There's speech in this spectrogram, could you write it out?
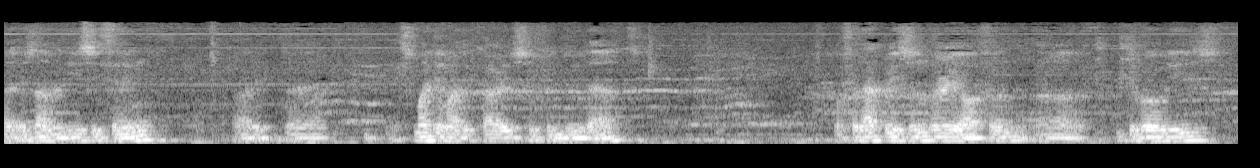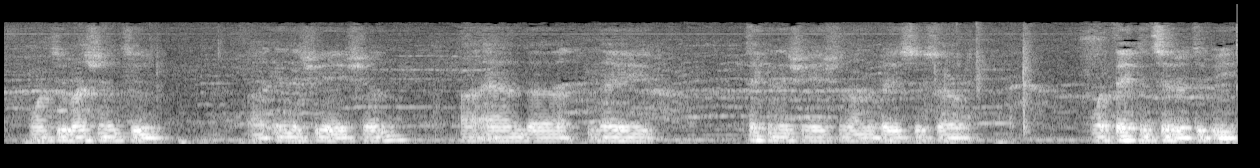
uh, is not an easy thing. Uh, it, it's Madhyamadikaris who can do that. Well, for that reason, very often uh, devotees want to rush into uh, initiation uh, and uh, they take initiation on the basis of what they consider to be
